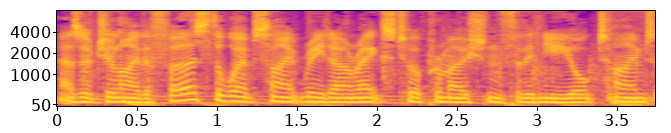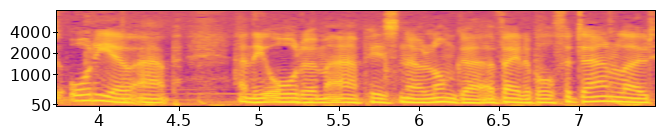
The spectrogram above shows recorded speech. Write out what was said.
As of July the 1st, the website redirects to a promotion for the New York Times audio app, and the Audm app is no longer available for download.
